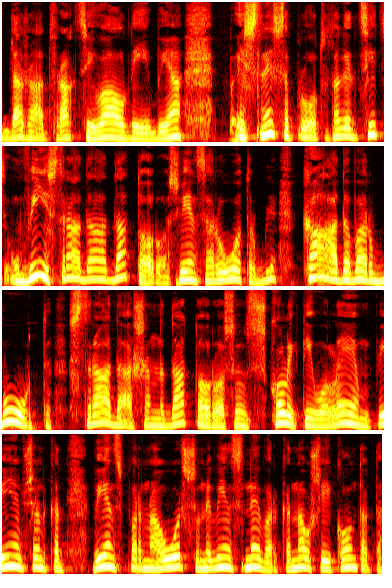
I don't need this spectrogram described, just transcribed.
dažādu frakciju valdību. Ja. Es nesaprotu, tagad cits, un viņi strādā datoros viens ar otru. Kāda var būt strādāšana datoros un kolektīvo lēmumu pieņemšana, kad viens par nav otrs un neviens nevar, ka nav šī kontakta.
